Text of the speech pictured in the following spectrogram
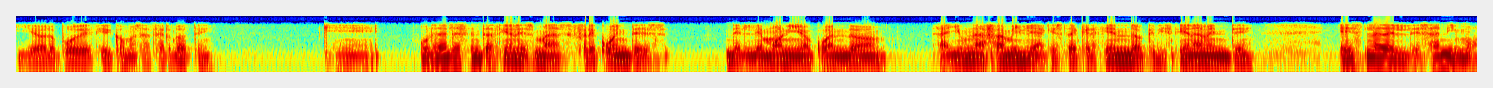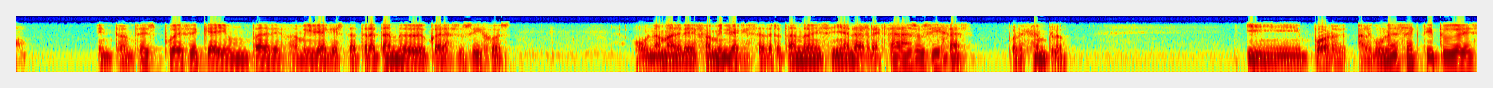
yo lo puedo decir como sacerdote, que una de las tentaciones más frecuentes del demonio cuando hay una familia que está creciendo cristianamente es la del desánimo. Entonces puede ser que hay un padre de familia que está tratando de educar a sus hijos o una madre de familia que está tratando de enseñar a rezar a sus hijas, por ejemplo, y por algunas actitudes,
